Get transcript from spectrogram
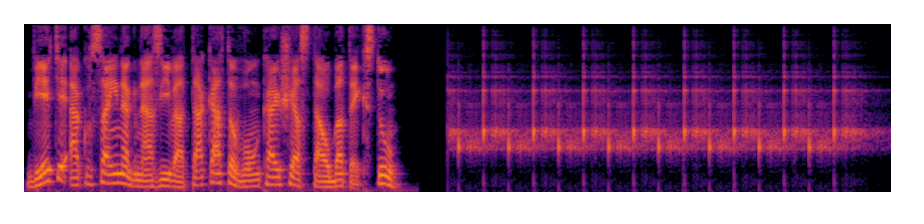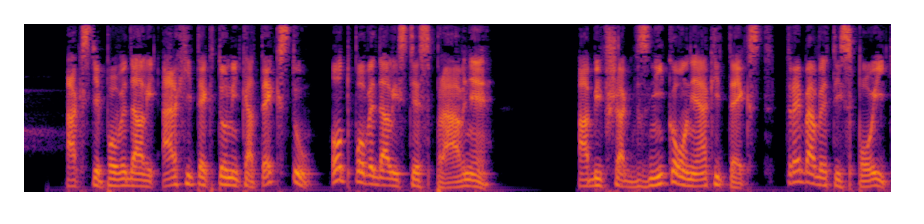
Viete, ako sa inak nazýva takáto vonkajšia stavba textu? Ak ste povedali architektonika textu, odpovedali ste správne. Aby však vznikol nejaký text, treba vety spojiť.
